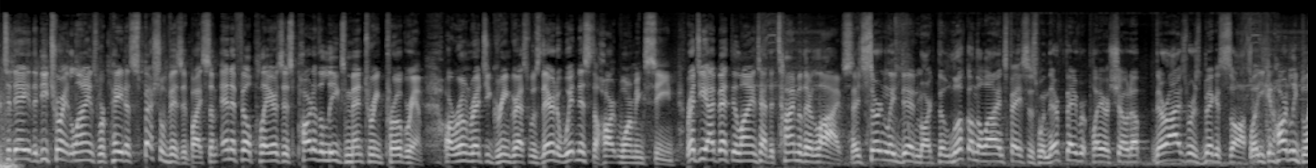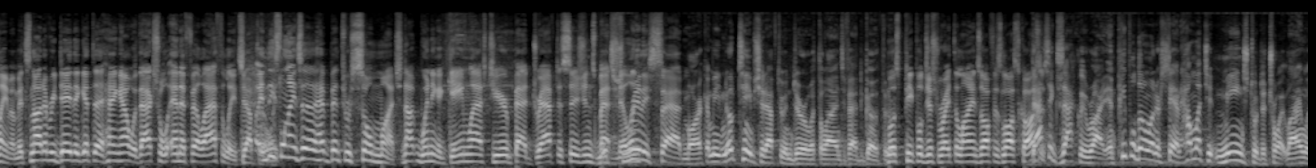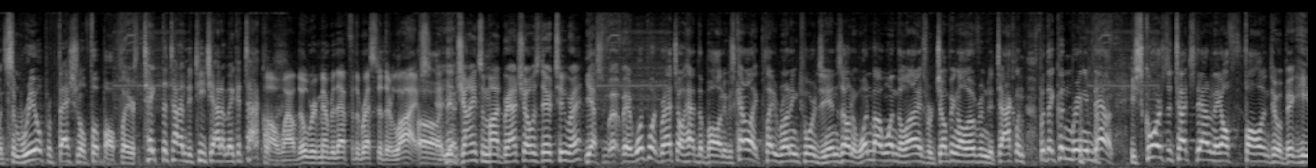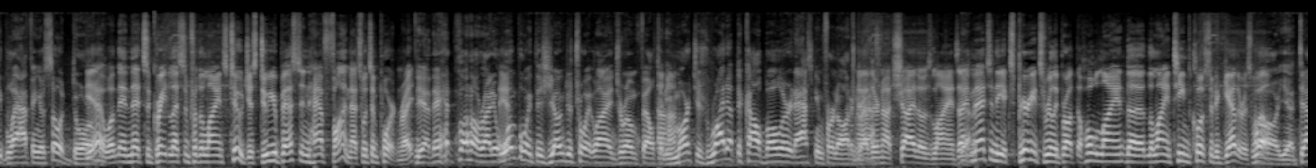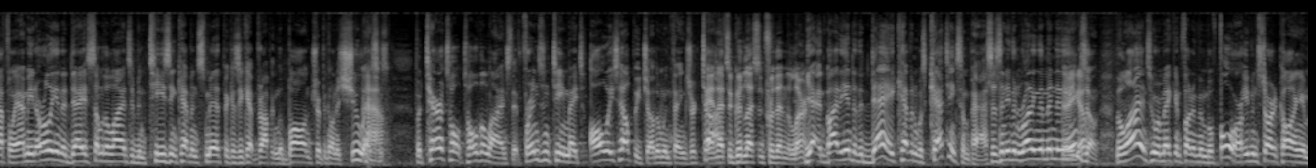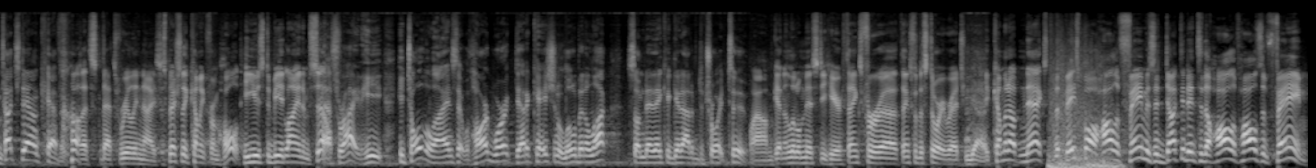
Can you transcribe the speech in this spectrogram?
Earlier today, the Detroit Lions were paid a special visit by some NFL players as part of the league's mentoring program. Our own Reggie Greengrass was there to witness the heartwarming scene. Reggie, I bet the Lions had the time of their lives. They certainly did, Mark. The look on the Lions' faces when their favorite player showed up, their eyes were as big as saucers. Well, you can hardly blame them. It's not every day they get to hang out with actual NFL athletes. Definitely. And these Lions uh, have been through so much. Not winning a game last year, bad draft decisions, Matt it's Millen. really sad, Mark. I mean, no team should have to endure what the Lions have had to go through. Most people just write the Lions off as lost causes. That's exactly right. And people don't understand how much it means to a Detroit Lion when some real professional football players take the time to teach you how to make a tackle. Oh, wow. They'll remember that for the rest of their lives. Oh, Uh, the Giants and Ahmad Bradshaw was there too, right? Yes, at one point Bradshaw had the ball, and he was kind of like play running towards the end zone, and one by one the Lions were jumping all over him to tackle him, but they couldn't bring him down. He scores the touchdown, and they all fall into a big heap laughing. It was so adorable. Yeah, well, and that's a great lesson for the Lions, too. Just do your best and have fun. That's what's important, right? Yeah, they had fun all right. At Yeah. one point, this young Detroit Lion, Jerome Felton, he Uh-huh. marches right up to Kyle Boller and asks him for an autograph. Yeah, they're not shy, those Lions. I imagine the experience really brought the whole Lion, the, the Lion team closer together as well. Oh, yeah, definitely. I mean, early in the day, some of the Lions had been teasing Kevin Smith because he kept dropping the ball and tripping on his shoelaces. Wow. But Terrence Holt told the Lions that friends and teammates always help each other when things are tough. and that's a good lesson for them to learn. Yeah, and by the end of the day, Kevin was catching some passes and even running them into the There end go. zone. The Lions, who were making fun of him before, even started calling him Touchdown Kevin. Oh, that's that's really nice, especially coming from Holt. He used to be a Lion himself. That's right. He he told the Lions that with hard work, dedication, a little bit of luck, someday they could get out of Detroit too. Wow, I'm getting a little misty here. Thanks for uh, thanks for the story, Reg. got it. Coming up next, the Baseball Hall of Fame is inducted into the Hall of Halls of Fame.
